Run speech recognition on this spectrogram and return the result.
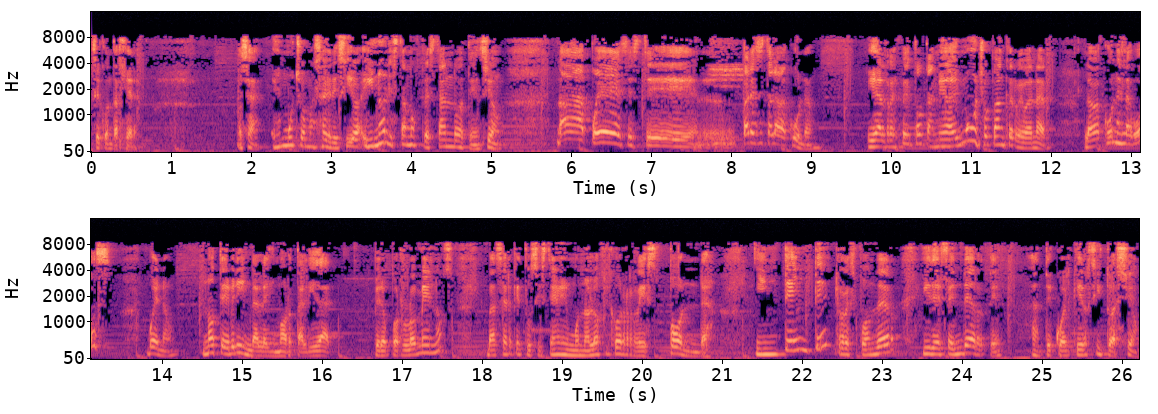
se contagiara. O sea, es mucho más agresiva y no le estamos prestando atención. No, pues, este, para eso está la vacuna. Y al respecto también hay mucho pan que rebanar. ¿La vacuna es la voz? Bueno, no te brinda la inmortalidad, pero por lo menos va a hacer que tu sistema inmunológico responda, intente responder y defenderte ante cualquier situación.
